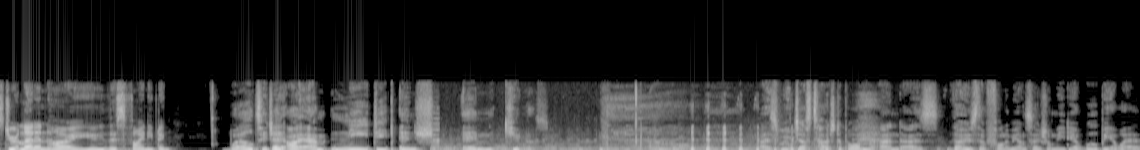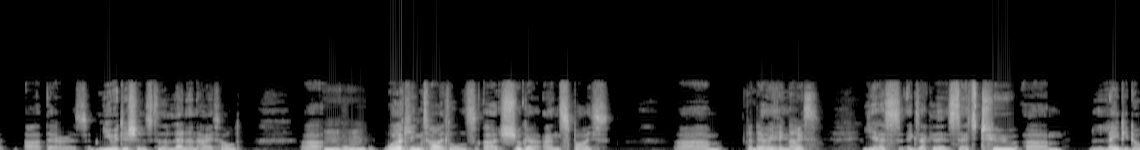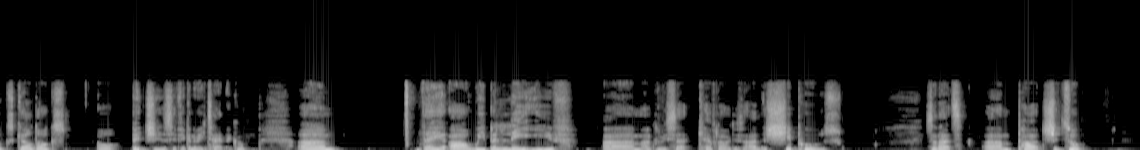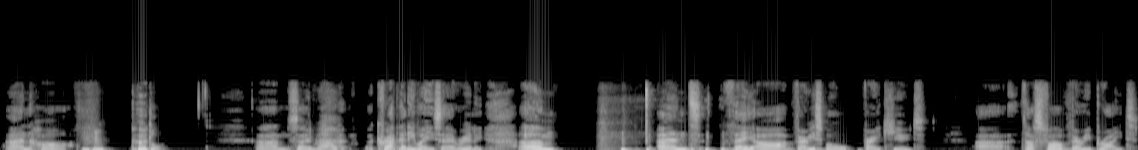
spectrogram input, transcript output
Stuart Lennon, how are you this fine evening? Well, TJ, I am knee deep in sh- in cuteness. as we just touched upon, and as those that follow me on social media will be aware, uh, there are some new additions to the Lennon household. Uh, w- working titles uh, Sugar and Spice. Um, And everything They- nice? Yes, exactly. It's it's two um, lady dogs, girl dogs, or bitches if you're going to be technical. Um, they are, we believe, um, I'm going to be careful how I do this. Uh, Shih-poos. So that's um, part Shih Tzu and half Mm-hmm. poodle. Um, so Wow. crap Anyway, you say it, really. Um, and they are very small, very cute, uh, thus far very bright.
